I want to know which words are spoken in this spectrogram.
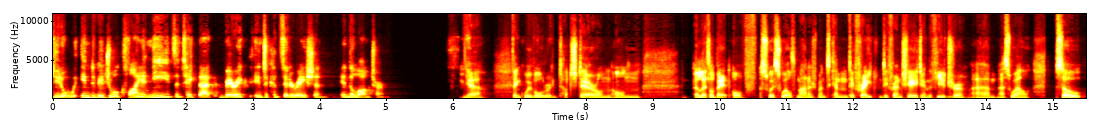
you know, individual client needs and take that very into consideration in the long term. Yeah, I think we've already touched there on on a little bit of Swiss wealth management can differentiate in the future um, as well. So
